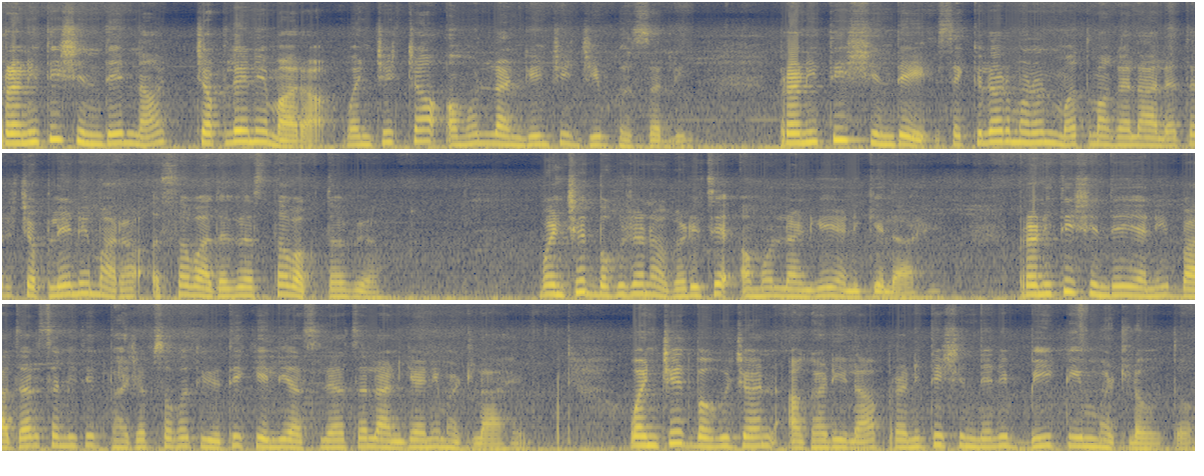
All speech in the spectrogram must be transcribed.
प्रणिती शिंदेंना चपलेने मारा वंचितच्या अमोल लांडगेंची जीभ घसरली. प्रणिती शिंदे सेक्युलर म्हणून मत मागायला आल्या तर चपलेने मारा असं वादग्रस्त वक्तव्य वंचित बहुजन आघाडीचे अमोल लांडगे यांनी केलं आहे. प्रणिती शिंदे यांनी बाजार समितीत भाजपसोबत युती केली असल्याचं लांडगे यांनी म्हटलं आहे. वंचित बहुजन आघाडीला प्रणिती शिंदेनी बी टीम म्हटलं होतं.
